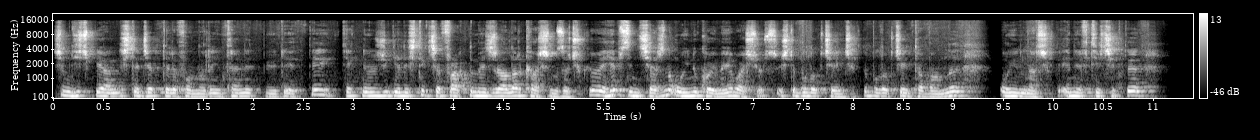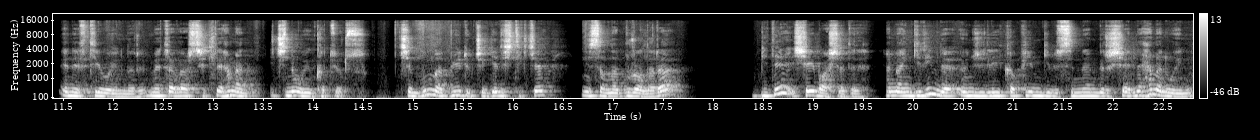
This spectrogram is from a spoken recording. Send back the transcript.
Şimdi hiçbir an işte cep telefonları, internet büyüdü etti. Teknoloji geliştikçe farklı mecralar karşımıza çıkıyor ve hepsinin içerisine oyunu koymaya başlıyoruz. İşte blockchain çıktı, blockchain tabanlı oyunlar çıktı, NFT çıktı, NFT oyunları, metaverse çıktı. Hemen içine oyun katıyoruz. Şimdi bunlar büyüdükçe, geliştikçe insanlar buralara bir de şey başladı. Hemen gireyim de önceliği kapayım gibisinden bir şeyle hemen oyun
